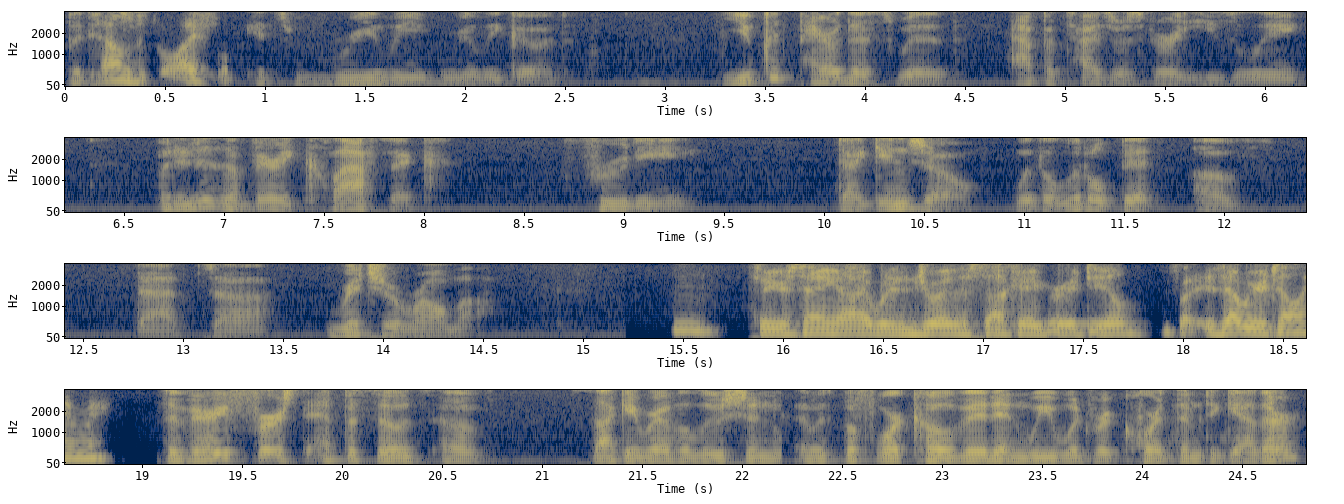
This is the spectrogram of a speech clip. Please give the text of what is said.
but It sounds delightful. it's really really good you could pair this with appetizers very easily but it is a very classic fruity daiginjo with a little bit of that uh, rich aroma So you're saying I would enjoy the sake a great deal? Is that what you're telling me? the very first episodes of Sake Revolution, it was before COVID, and we would record them together.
